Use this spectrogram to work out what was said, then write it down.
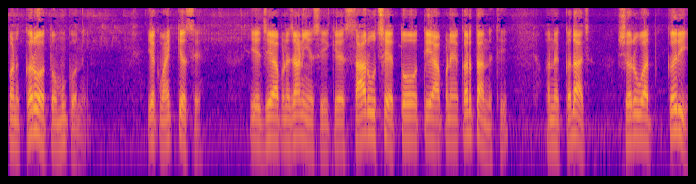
પણ કરો તો મૂકો નહીં. એક વાક્ય છે, એ જે આપણે જાણીએ છીએ કે સારું છે તો તે આપણે કરતા નથી અને કદાચ શરૂઆત કરી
